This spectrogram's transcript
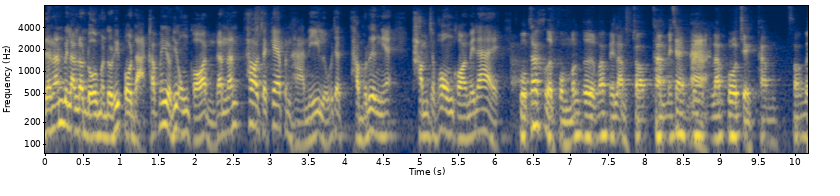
ดังนั้นเวลาเราโดนมันโดนที่ product ครับไม่โดนที่องค์กร ดังนั้นถ้าเราจะแก้ปัญหานี้หรือว่าจะทำเรื่องนี้ทำเฉพาะองค์กรไม่ได้ ผมถ้าเกิดผมบังเอิญว่าไปรับ job ทำไม่ใช่อ่ารับ project ทำซอฟต์แว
